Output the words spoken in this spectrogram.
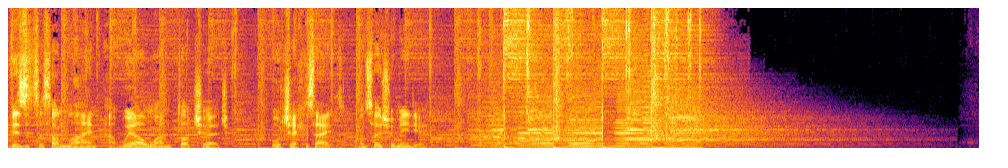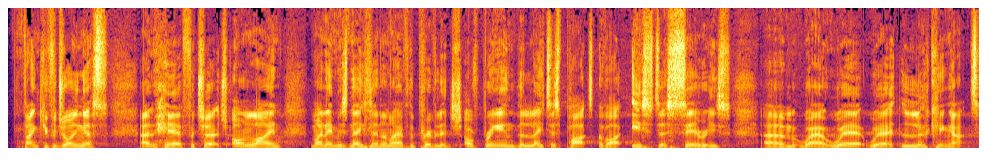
visit us online at weareone.church or check us out on social media. Thank you for joining us um, here for Church Online. My name is Nathan, and I have the privilege of bringing the latest part of our Easter series, um, where we're, we're looking at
